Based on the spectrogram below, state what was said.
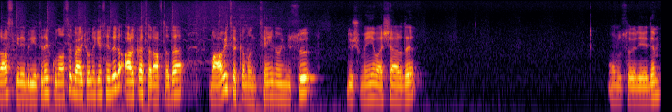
rastgele bir yetenek kullansa belki onu kesebilirdi. Arka tarafta da mavi takımın Tain oyuncusu düşmeyi başardı. Onu söyleyelim.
